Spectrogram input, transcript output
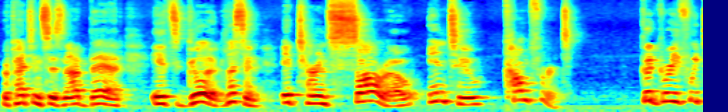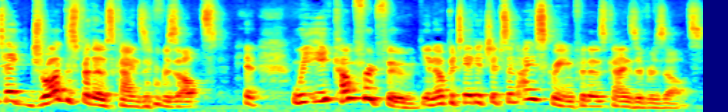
Repentance is not bad, it's good. Listen, it turns sorrow into comfort. Good grief, we take drugs for those kinds of results. we eat comfort food, you know, potato chips and ice cream for those kinds of results.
